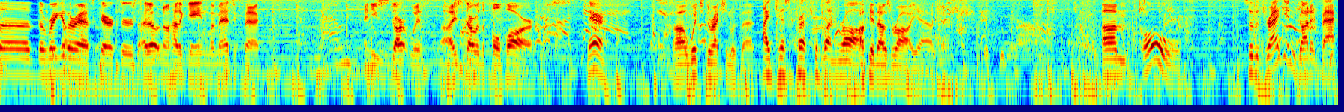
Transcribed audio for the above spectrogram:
uh, the Maybe regular ass that. characters. I don't know how to gain my magic back. And you start with I start with a full bar. There, Uh, which direction was that? I just pressed the button raw. Okay, that was raw. Yeah. Okay. Um. Oh, So the dragon got it back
